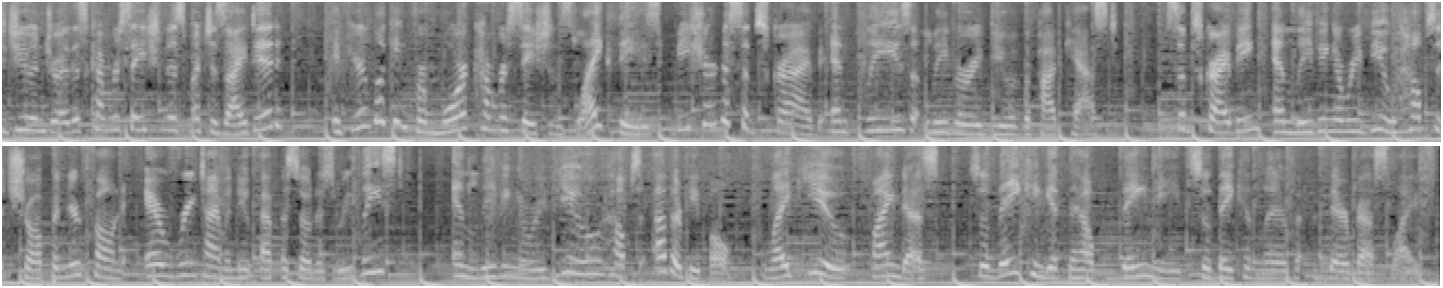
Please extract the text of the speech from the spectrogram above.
Did you enjoy this conversation as much as I did? If you're looking for more conversations like these, be sure to subscribe and please leave a review of the podcast. Subscribing and leaving a review helps it show up on your phone every time a new episode is released and leaving a review helps other people like you find us so they can get the help they need so they can live their best life.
